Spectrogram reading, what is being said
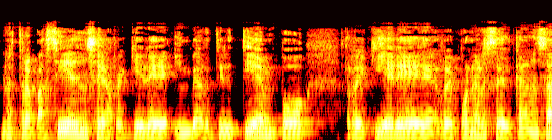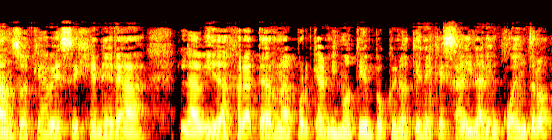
nuestra paciencia, requiere invertir tiempo, requiere reponerse del cansancio que a veces genera la vida fraterna, porque al mismo tiempo que uno tiene que salir al encuentro,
